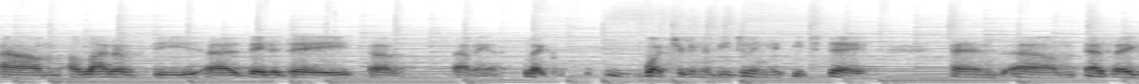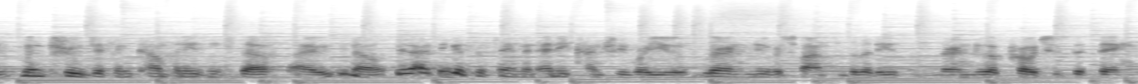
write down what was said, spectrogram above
um, a lot of the day to day of I mean, like what you're going to be doing each day. And um, as I went through different companies and stuff, I you know I think it's the same in any country where you learn new responsibilities learn new approaches to things.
